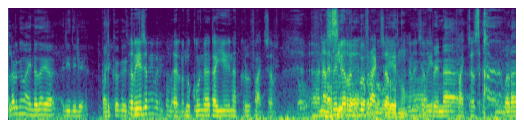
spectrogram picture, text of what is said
എല്ലാവർക്കും അതിന്റെതായ രീതിയിൽ പരിക്കൊക്കെ ചെറിയ ചെറിയ പരിക്കുകളായിരുന്നു. ലുക്കുവിന്റെ കൈ നക്കിൾ ഫ്രാക്ചർ നസ്ലിന്റെ റിബ് ഫ്രാക്ചർ. അങ്ങനെ ചെറിയ പിന്നെ ഫ്രാക്ചേഴ്സ്. ഇവിടെ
